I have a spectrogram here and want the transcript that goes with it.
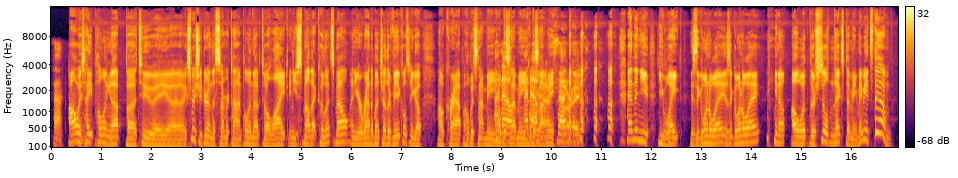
fact. I always hate pulling up uh, to a, uh, especially during the summertime, pulling up to a light and you smell that coolant smell and you're around a bunch of other vehicles and you go, oh crap, I hope it's not me. I I hope it's not me. I I hope it's know. not me. Exactly. All right. and then you you wait. Is it going away? Is it going away? You know, oh, well, they're still next to me. Maybe it's them.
